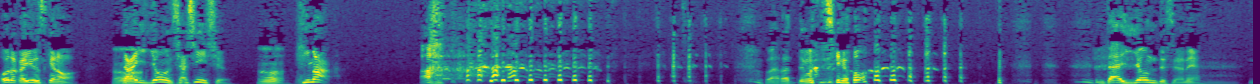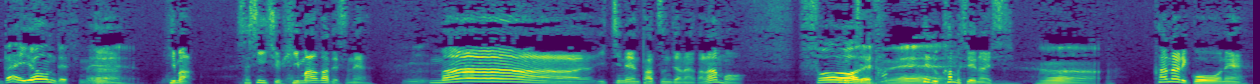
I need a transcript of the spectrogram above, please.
小高祐介のうん第4写真集、あ、うん。暇。笑ってますよ。第4ですよね。第4ですうんね。。暇。写真集暇がですね、うん。まあ、1年経つんじゃないかな、もそうですね。経ってるかもしれないし。うん。かなりこうね、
